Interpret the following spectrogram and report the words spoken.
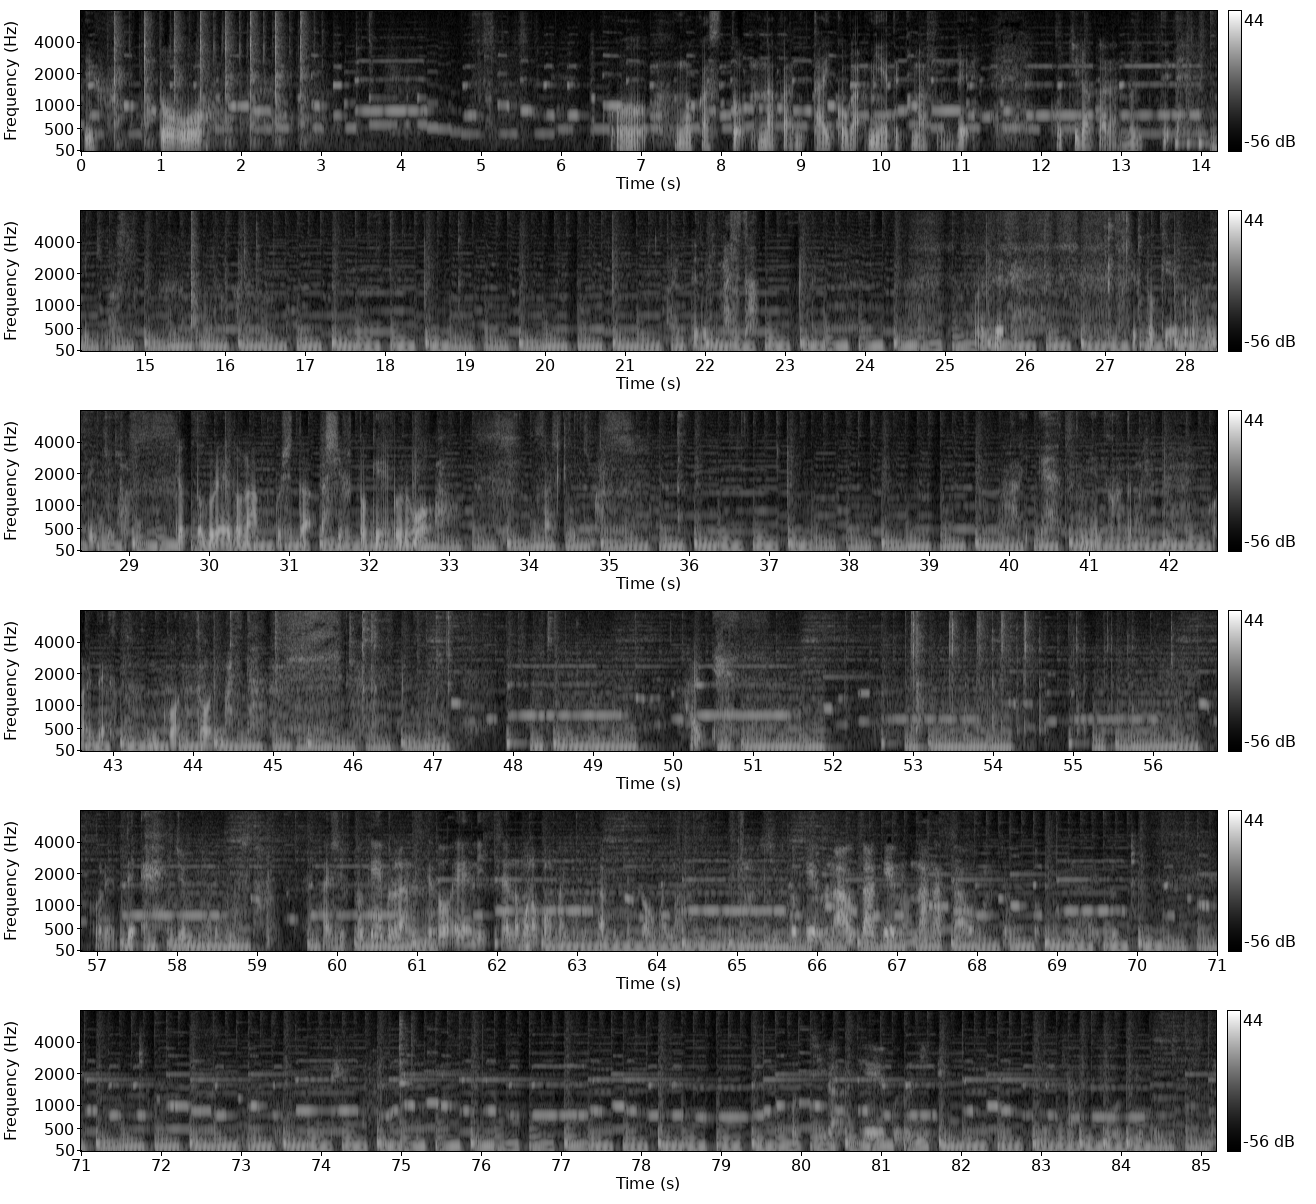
シフトをこ動かすと中に太鼓が見えてきますんでこちらから抜いていきます。はい出てきました。これでシフトケーブルを抜いていきます。ちょっとグレードのアップしたシフトケーブルを挿していきます。これで向こうに通りました。はい。これで準備ができました。はいシフトケーブルなんですけど、えー日線のものを今回ちょっと使っていきたいと思います。シフトケーブルのアウターケーブルの長さをちょっとらケーブルにえーキャップをつけていきますね。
